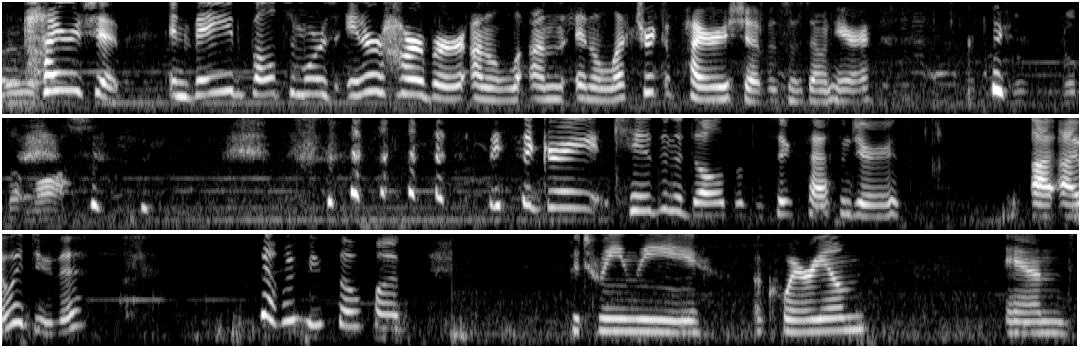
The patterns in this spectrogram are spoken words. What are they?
I mean, Pirate ship. Invade Baltimore's inner harbor on, a, on an electric pirate ship, it says down here. built up moss. These are great. Kids and adults up to six passengers. I, I would do this. That would be so fun. Between the aquarium and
